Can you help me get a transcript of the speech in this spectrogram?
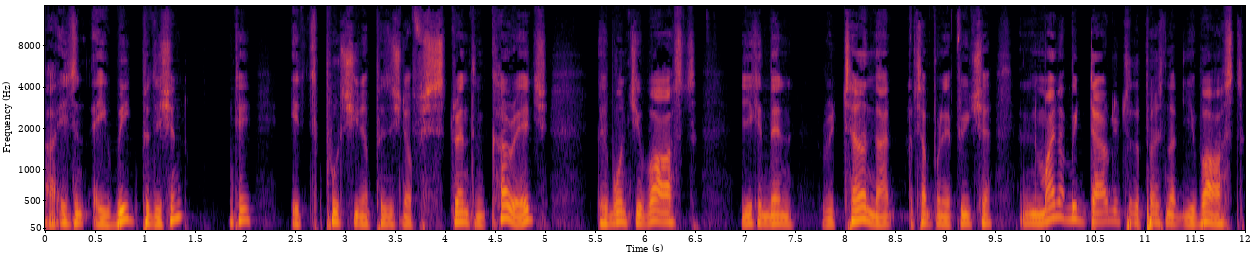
uh, isn't a weak position. Okay, it puts you in a position of strength and courage because once you've asked, you can then return that at some point in the future, and it might not be directly to the person that you've asked.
